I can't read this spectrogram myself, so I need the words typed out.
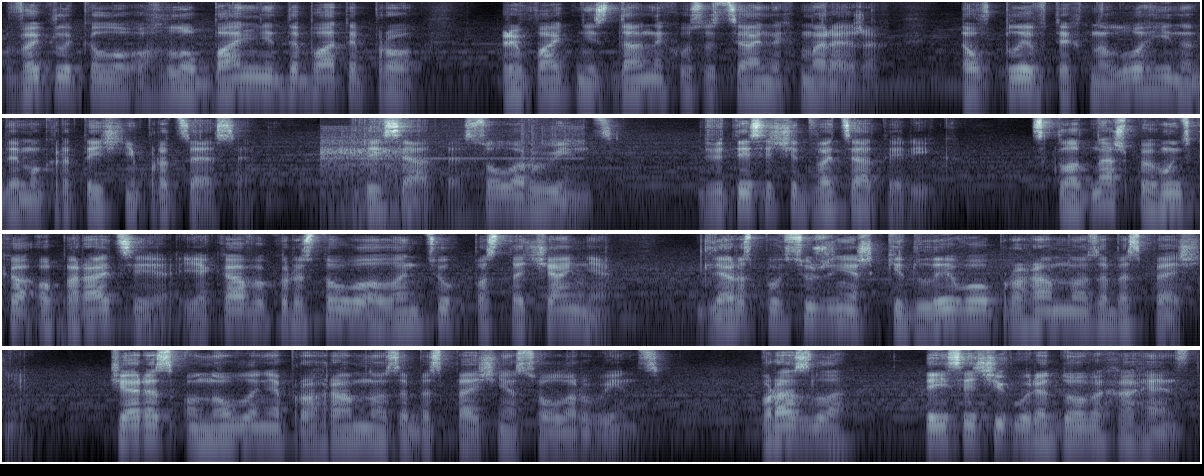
викликало глобальні дебати про приватність даних у соціальних мережах та вплив технологій на демократичні процеси. 10. SolarWinds 2020 рік. Складна шпигунська операція, яка використовувала ланцюг постачання для розповсюдження шкідливого програмного забезпечення через оновлення програмного забезпечення SolarWinds, вразила тисячі урядових агентств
